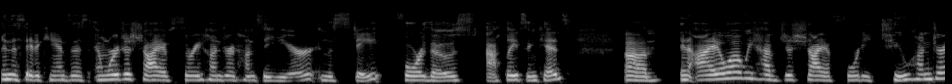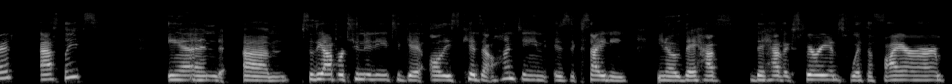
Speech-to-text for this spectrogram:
in the state of Kansas, and we're just shy of 300 hunts a year in the state for those athletes and kids. Um, in Iowa, we have just shy of 4,200 athletes and um, so the opportunity to get all these kids out hunting is exciting you know they have they have experience with a firearm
